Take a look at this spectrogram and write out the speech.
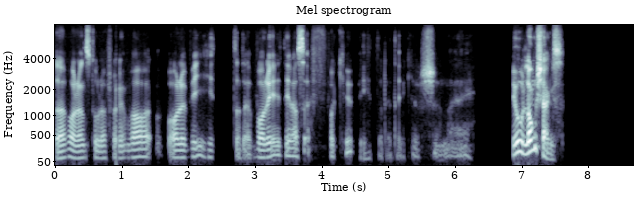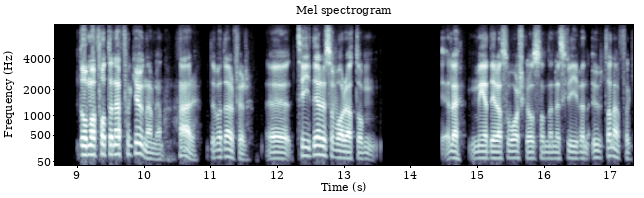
Där var den stora frågan. Vad var det vi hittade? Var det deras FAQ vi hittade det kanske? Nej. Jo, Longshanks. De har fått en FAQ nämligen. Här, det var därför. Eh, tidigare så var det att de eller med deras warscroll som den är skriven utan FAQ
